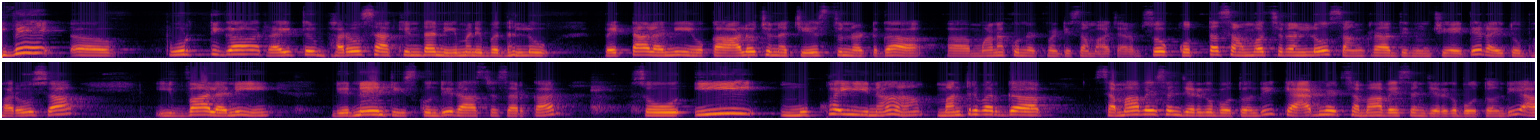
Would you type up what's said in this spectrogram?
ఇవే పూర్తిగా రైతు భరోసా కింద నియమ నిబంధనలు పెట్టాలని ఒక ఆలోచన చేస్తున్నట్టుగా మనకున్నటువంటి సమాచారం. సో కొత్త సంవత్సరంలో సంక్రాంతి నుంచి అయితే రైతు భరోసా ఇవ్వాలని నిర్ణయం తీసుకుంది రాష్ట్ర సర్కార్. సో ఈ ముప్పైన మంత్రివర్గ సమావేశం జరగబోతోంది క్యాబినెట్ సమావేశం జరగబోతోంది. ఆ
